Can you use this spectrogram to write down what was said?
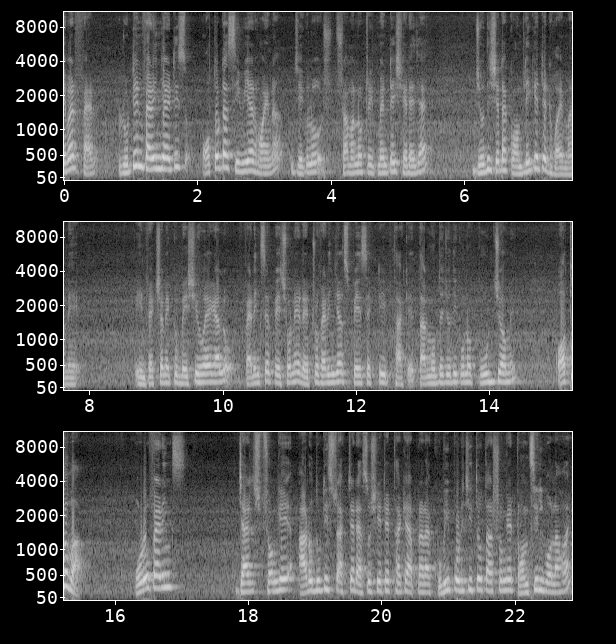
এবার ফ্যার রুটিন ফ্যারিঞ্জাইটিস অতটা সিভিয়ার হয় না, যেগুলো সামান্য ট্রিটমেন্টেই সেরে যায়। যদি সেটা কমপ্লিকেটেড হয় মানে ইনফেকশন একটু বেশি হয়ে গেল ফ্যারিংসের পেছনে রেট্রোফ্যারিঞ্জাল স্পেস একটি থাকে, তার মধ্যে যদি কোনো পুঁজ জমে, অথবা ওরোফ্যারিংস যার সঙ্গে আরও দুটি স্ট্রাকচার অ্যাসোসিয়েটেড থাকে, আপনারা খুবই পরিচিত তার সঙ্গে টনসিল বলা হয়।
